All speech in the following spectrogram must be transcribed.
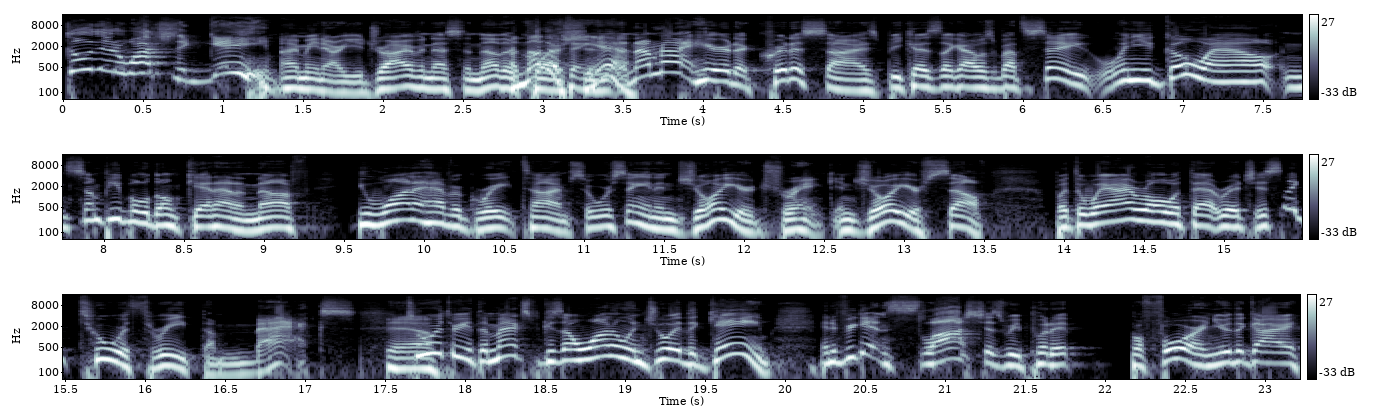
go there to watch the game. I mean, are you driving? That's another, Another question. thing, yeah. And I'm not here to criticize because, like I was about to say, when you go out and some people don't get out enough, you want to have a great time. So we're saying enjoy your drink, enjoy yourself. But the way I roll with that, Rich, it's like two or three at the max. Yeah. Two or three at the max because I want to enjoy the game. And if you're getting sloshed, as we put it before, and you're the guy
